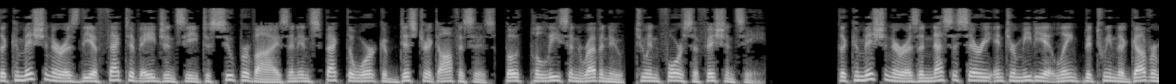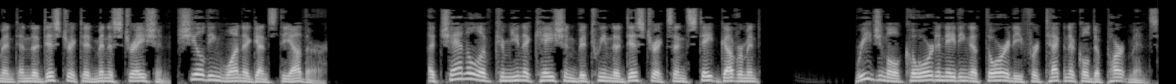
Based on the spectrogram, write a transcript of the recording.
The Commissioner is the effective agency to supervise and inspect the work of district offices, both police and revenue, to enforce efficiency. The Commissioner is a necessary intermediate link between the government and the district administration, shielding one against the other. A channel of communication between the districts and state government Regional Coordinating Authority for Technical Departments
